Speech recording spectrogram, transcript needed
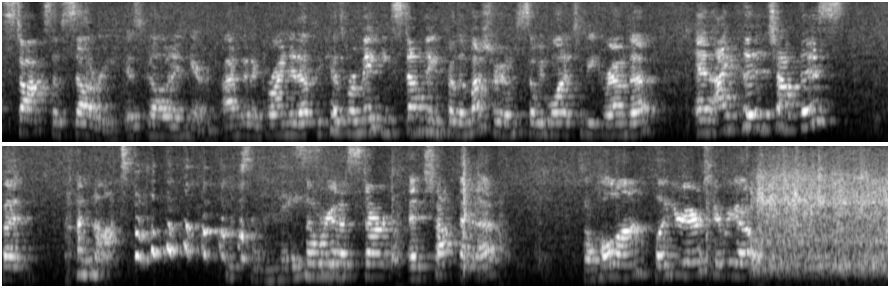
stalks of celery is going in here. I'm going to grind it up because we're making stuffing for the mushrooms, so we want it to be ground up. And I could chop this, but I'm not. Looks amazing. so we're going to start and chop that up. So hold on, plug your ears, here we go.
